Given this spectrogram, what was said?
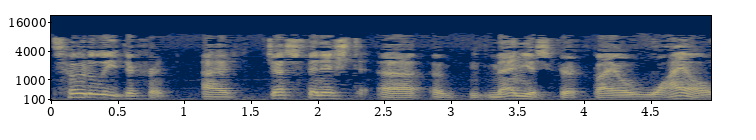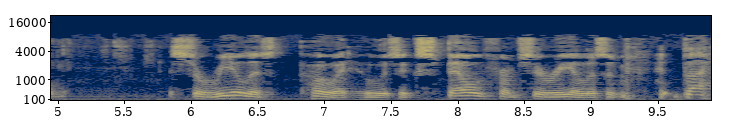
totally different. I've just finished uh, a manuscript by a wild surrealist poet who was expelled from surrealism by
